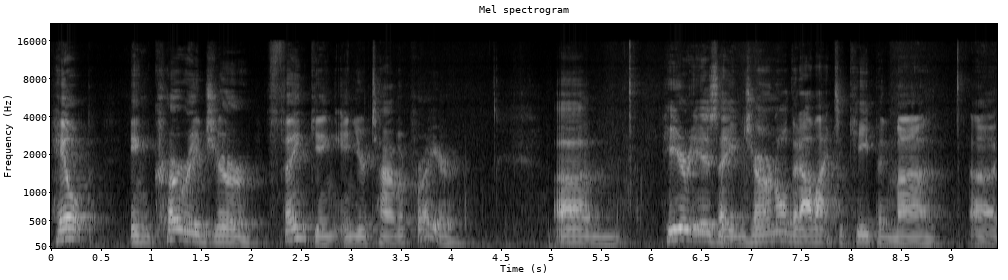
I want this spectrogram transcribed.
help encourage your thinking in your time of prayer. Um, here is a journal that I like to keep in my uh,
